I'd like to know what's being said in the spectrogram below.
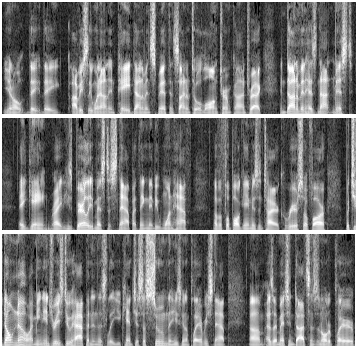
you know, they they obviously went out and paid Donovan Smith and signed him to a long term contract. And Donovan has not missed a game, right? He's barely missed a snap. I think maybe one half of a football game his entire career so far. But you don't know. I mean, injuries do happen in this league. You can't just assume that he's going to play every snap. Um, as I mentioned, Dotson's an older player.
